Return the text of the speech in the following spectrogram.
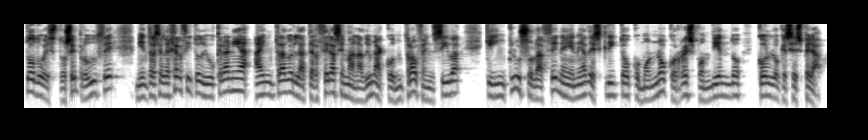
todo esto se produce mientras el ejército de Ucrania ha entrado en la tercera semana de una contraofensiva que incluso la CNN ha descrito como no correspondiendo con lo que se esperaba.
